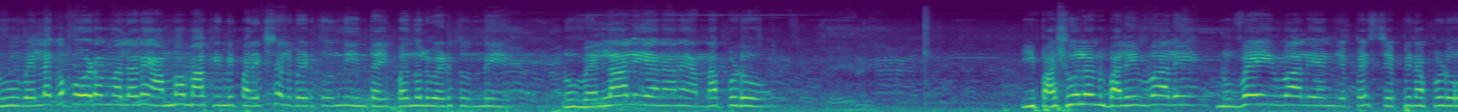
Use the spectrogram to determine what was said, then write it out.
నువ్వు వెళ్ళకపోవడం వల్లనే అమ్మ మాకు ఇన్ని పరీక్షలు పెడుతుంది ఇంత ఇబ్బందులు పెడుతుంది. నువ్వు వెళ్ళాలి అని అని అన్నప్పుడు ఈ పశువులను బలి ఇవ్వాలి నువ్వే ఇవ్వాలి అని చెప్పేసి చెప్పినప్పుడు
